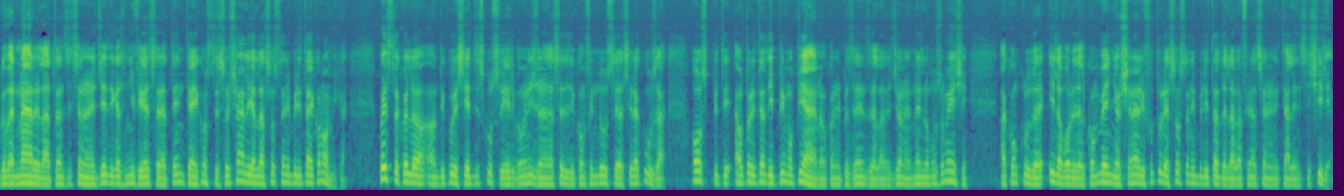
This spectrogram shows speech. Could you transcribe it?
Governare la transizione energetica significa essere attenti ai costi sociali e alla sostenibilità economica. Questo è quello di cui si è discusso ieri pomeriggio nella sede di Confindustria a Siracusa, ospiti autorità di primo piano con il Presidente della Regione Nello Musumeci a concludere i lavori del convegno Scenari futuri e sostenibilità della raffinazione in Italia e in Sicilia.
